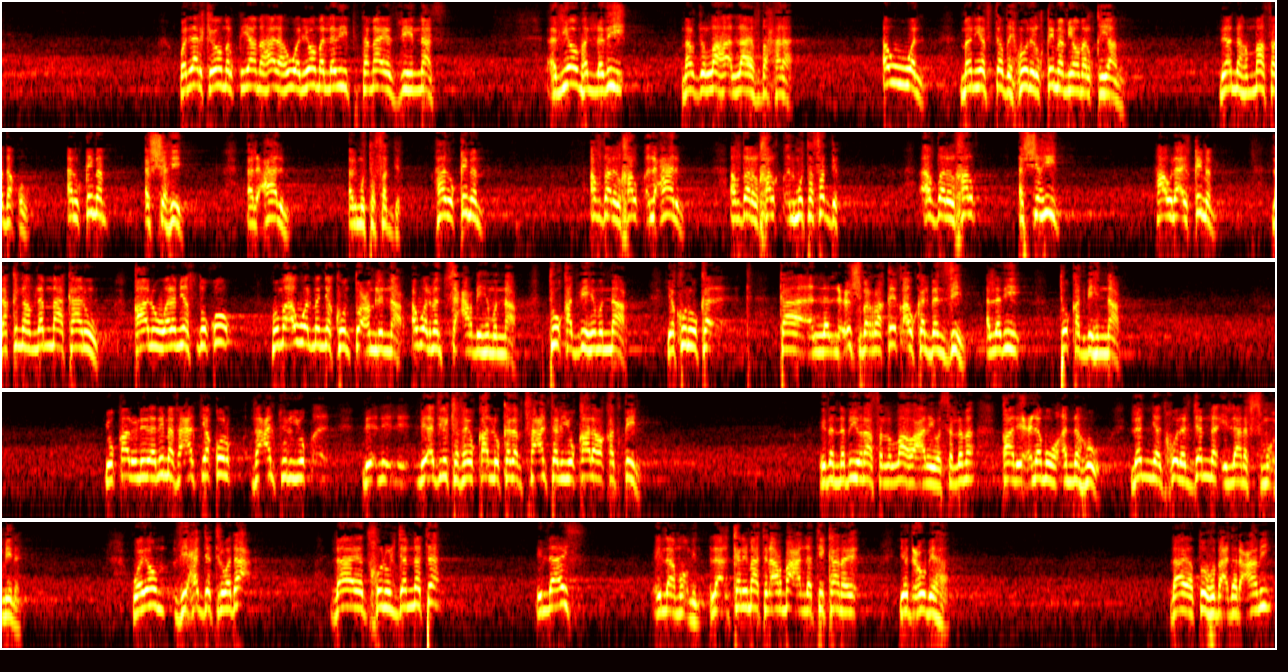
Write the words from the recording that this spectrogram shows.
ولذلك يوم القيامة هذا هو اليوم الذي تتمايز فيه الناس. اليوم الذي نرجو الله أن لا يفضحنا. أول من يفتضحون القمم يوم القيامة. لأنهم ما صدقوا. القمم الشهيد العالم المتصدق. هذا قمم أفضل الخلق العالم أفضل الخلق المتصدق أفضل الخلق الشهيد. هؤلاء قمم. لكنهم لما كانوا قالوا ولم يصدقوا هم أول من يكون طعم للنار أول من تسعر بهم النار توقد بهم النار. يكونوا كالعشب الرقيق أو كالبنزين الذي توقد به النار. يقال لذا لما فعلت؟ يقول فعلت ليق... ل... ل... لأجلك فيقال له كذبت فعلت ليقال وقد قيل. إذا نبينا صلى الله عليه وسلم قال اعلموا أنه لن يدخل الجنة إلا نفس مؤمنة. ويوم في حجة الوداع لا يدخل الجنة إلا إيش؟ إلا مؤمن. لا كلمات الأربعة التي كان يدعو بها. لا يطوف بعد العام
